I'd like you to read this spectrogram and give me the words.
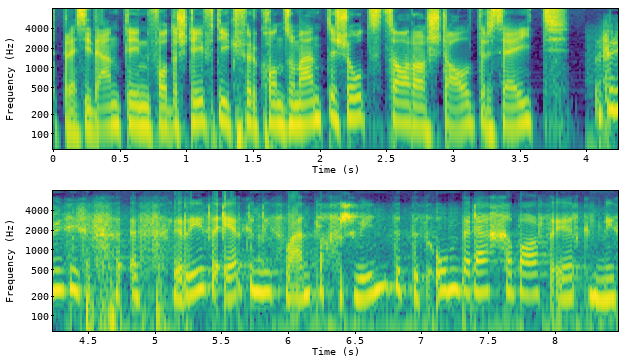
Die Präsidentin der Stiftung für Konsumentenschutz, Sarah Stalter, sagt, für uns ist es ein riesen Ärgernis, das endlich verschwindet, ein unberechenbares Ärgernis.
